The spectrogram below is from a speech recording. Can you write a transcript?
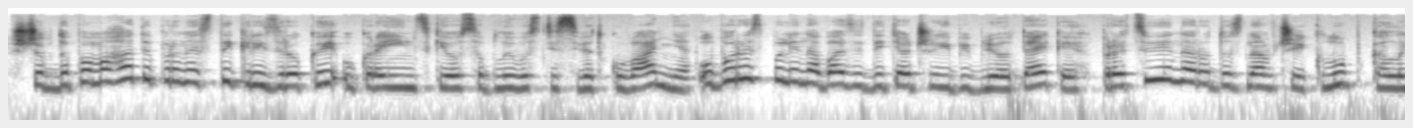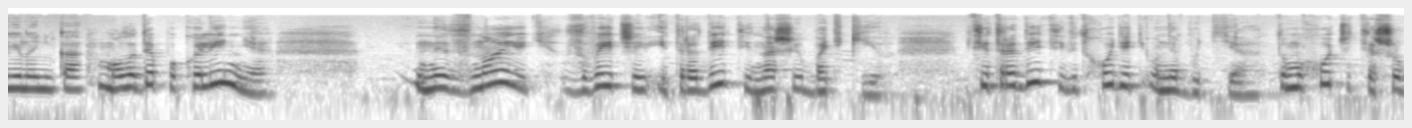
Щоб допомагати пронести крізь роки українські особливості святкування, у Борисполі на базі дитячої бібліотеки працює народознавчий клуб Калинонька. молоде покоління не знають звичаїв і традицій наших батьків. Ці традиції відходять у небуття. Тому хочеться, щоб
